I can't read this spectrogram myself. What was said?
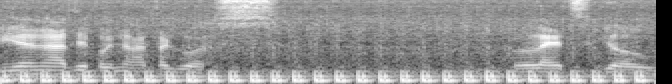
Tingnan natin pag nakatagos. Let's go.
